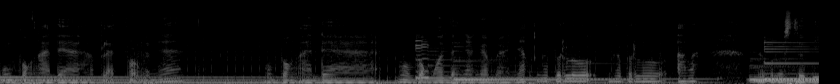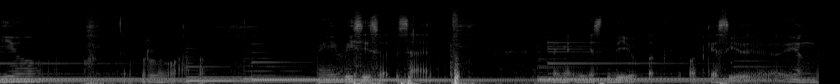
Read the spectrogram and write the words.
Mumpung ada platformnya mumpung ada mumpung modalnya nggak banyak nggak perlu nggak perlu apa nggak perlu studio maybe sih suatu saat. Pengen punya studio podcast gitu yang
